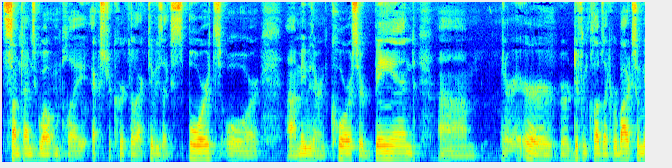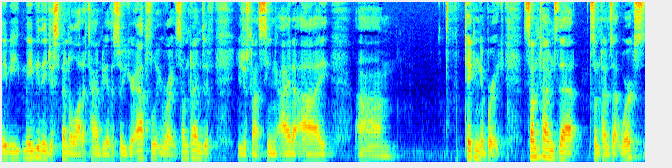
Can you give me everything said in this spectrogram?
sometimes go out and play extracurricular activities like sports or uh, maybe they're in chorus or band, um, or, or, or, different clubs like robotics. So maybe maybe they just spend a lot of time together. So you're absolutely right. Sometimes if you're just not seeing eye to eye, um, taking a break. Sometimes that sometimes that works,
